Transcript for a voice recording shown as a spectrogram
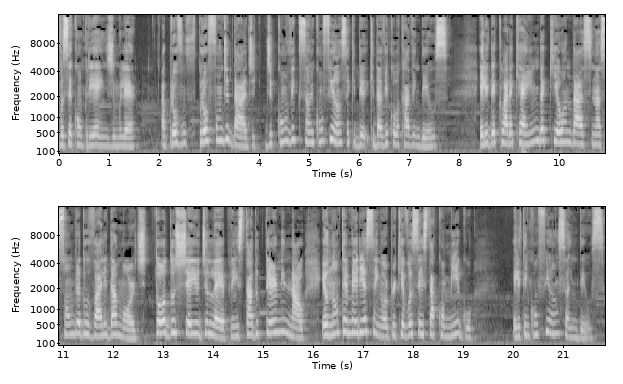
Você compreende, mulher, a profundidade de convicção e confiança que, de, que Davi colocava em Deus? Ele declara que, ainda que eu andasse na sombra do vale da morte, todo cheio de lepra, em estado terminal, eu não temeria, Senhor, porque você está comigo. Ele tem confiança em Deus.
